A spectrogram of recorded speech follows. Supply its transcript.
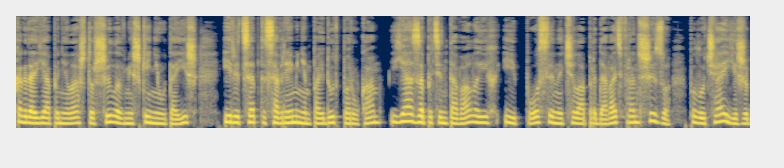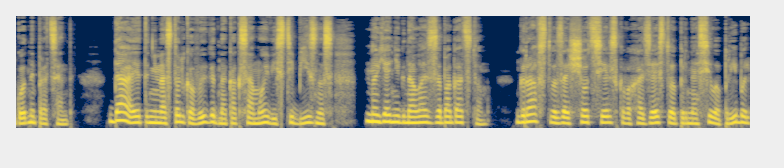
когда я поняла, что шило в мешке не утаишь, и рецепты со временем пойдут по рукам, я запатентовала их и после начала продавать франшизу, получая ежегодный процент. Да, это не настолько выгодно, как самой вести бизнес, но я не гналась за богатством. Графство за счет сельского хозяйства приносило прибыль,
